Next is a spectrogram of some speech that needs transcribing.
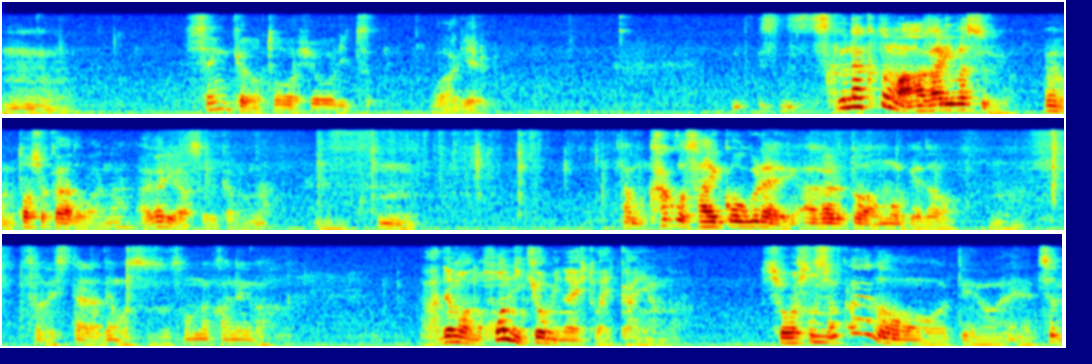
うん、うん、選挙の投票率を上げる。少なくとも上がりはするよ、うん図書カードはな。上がりはするかもな。うん、多分過去最高ぐらい上がるとは思うけどそれしたらでもそそんな金が。あでもあの本に興味ない人はいかんよな商品図書カードっていうのはねちょっ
